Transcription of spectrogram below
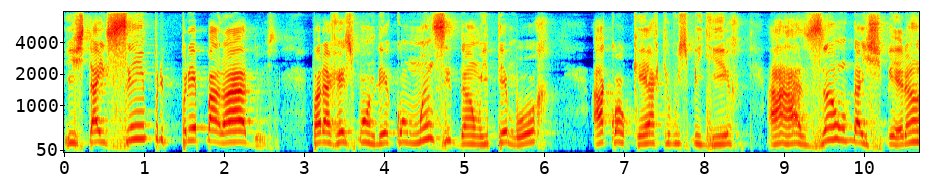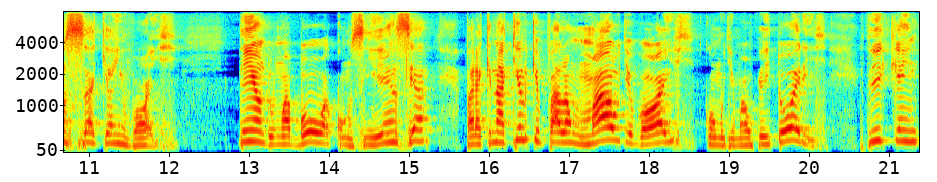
e estáis sempre preparados para responder com mansidão e temor a qualquer que vos pedir a razão da esperança que há em vós, tendo uma boa consciência, para que naquilo que falam mal de vós, como de malfeitores, fiquem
